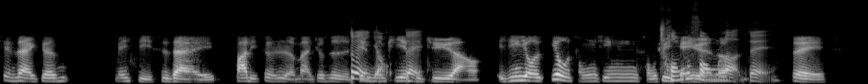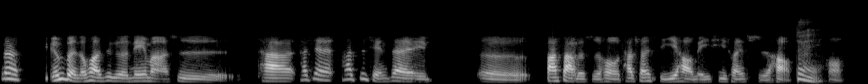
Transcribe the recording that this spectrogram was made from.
现在跟梅西是在。巴黎圣日耳曼就是简称 PSG 啊，已经又又重新重续前缘了。对对，那原本的话，这个内马尔是他他现在他之前在呃巴萨的时候，他穿十一号，梅西穿十号。对哦，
